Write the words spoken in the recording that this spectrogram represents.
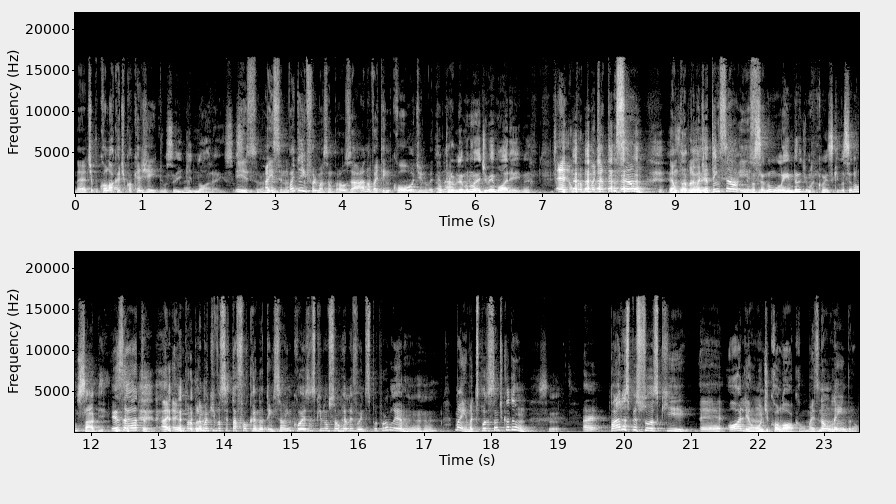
Né? Tipo, coloca de qualquer jeito. Você ignora isso. assim. Isso. Uhum. Aí você não vai ter informação pra usar, não vai ter encode, não vai ter É, o nada. problema não é de memória aí, né? É um problema de atenção. É um problema de atenção. Isso. Você não lembra de uma coisa que você não sabe. Exato. É um problema que você está focando atenção em coisas que não são relevantes para o problema. Mas é uma disposição de cada um. Certo. É, para as pessoas que é, olham onde colocam, mas não lembram,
